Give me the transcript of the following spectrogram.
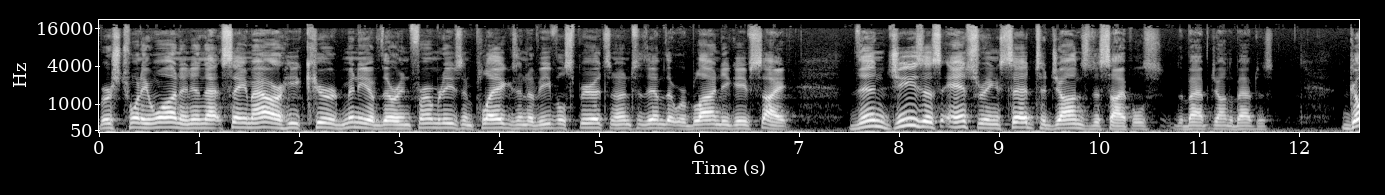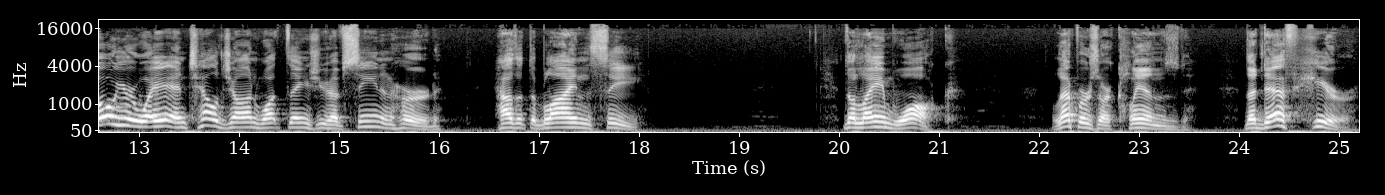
verse 21 And in that same hour he cured many of their infirmities and plagues and of evil spirits, and unto them that were blind he gave sight. Then Jesus answering said to John's disciples, the Bap- John the Baptist, Go your way and tell John what things you have seen and heard, how that the blind see, the lame walk, lepers are cleansed, the deaf hear,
